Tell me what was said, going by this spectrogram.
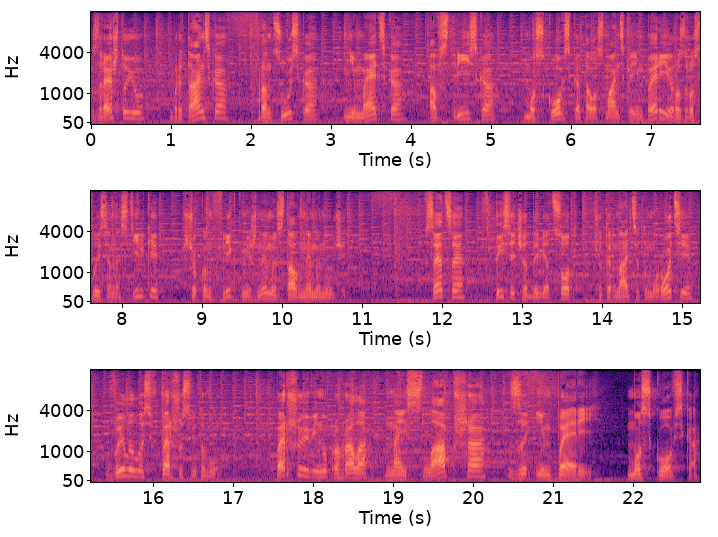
Зрештою, британська, французька, німецька, австрійська, московська та Османська імперії розрослися настільки, що конфлікт між ними став неминучий. Все це в 1914 році вилилось в Першу світову. Першою війну програла найслабша з імперій Московська.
